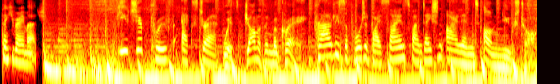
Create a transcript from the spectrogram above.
thank you very much Future Proof Extra. With Jonathan McCrea Proudly supported by Science Foundation Ireland. on News Talk.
